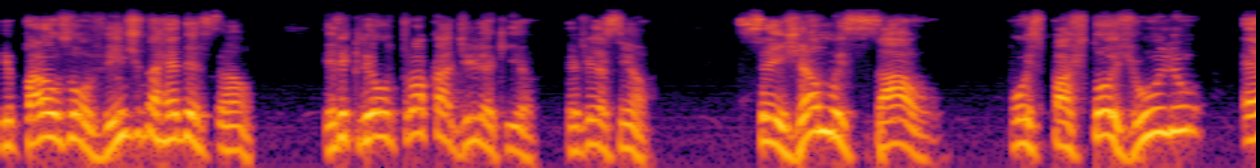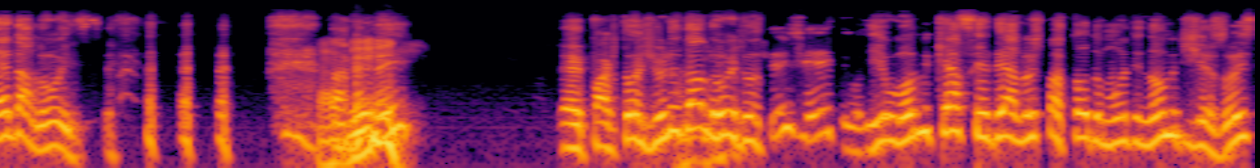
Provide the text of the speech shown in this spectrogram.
e para os ouvintes da redenção. Ele criou um trocadilho aqui, ó. Ele fez assim, ó. Sejamos sal, pois pastor Júlio é da luz. tá vendo aí? É, pastor Júlio da luz, não tem jeito. E o homem quer acender a luz para todo mundo em nome de Jesus.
